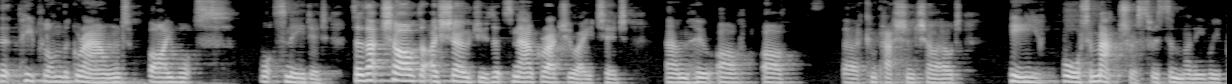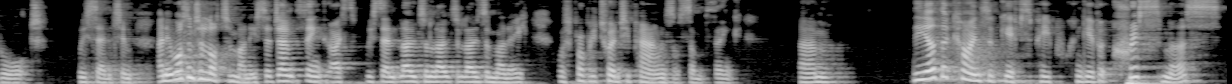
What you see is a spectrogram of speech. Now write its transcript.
that people on the ground buy what's what's needed. So that child that I showed you that's now graduated, um, who our our uh, compassion child, he bought a mattress with some money we bought. We sent him, and it wasn't a lot of money. So don't think I, we sent loads and loads and loads of money. It was probably twenty pounds or something. Um, the other kinds of gifts people can give at Christmas,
